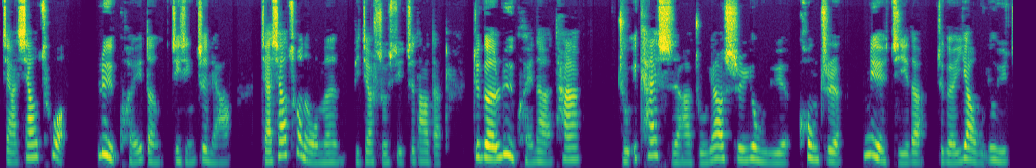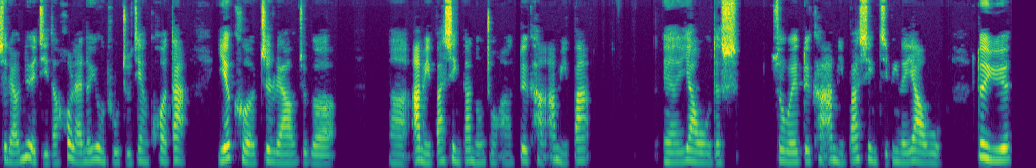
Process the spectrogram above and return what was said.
甲硝唑、氯喹等进行治疗。甲硝唑呢，我们比较熟悉知道的，这个氯喹呢，它主一开始啊，主要是用于控制疟疾的这个药物，用于治疗疟疾的。后来呢，用途逐渐扩大，也可治疗这个呃阿米巴性肝脓肿啊，对抗阿米巴呃药物的是作为对抗阿米巴性疾病的药物，对于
